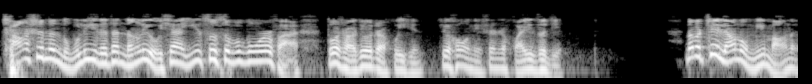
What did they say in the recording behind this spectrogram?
尝试的努力的，但能力有限，一次次不攻而返，多少就有点灰心。最后呢，甚至怀疑自己。那么这两种迷茫呢，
